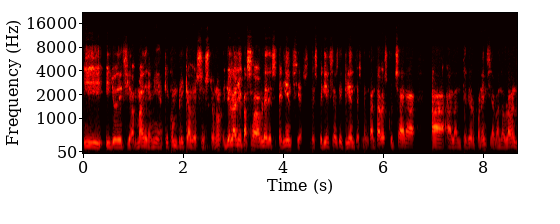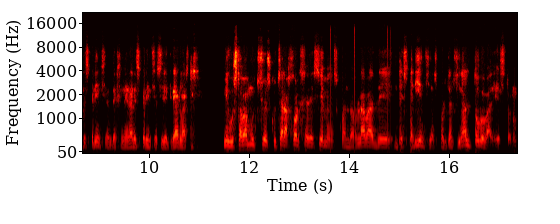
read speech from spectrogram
Y, yo decía, madre mía, qué complicado es esto, ¿no? Yo el año pasado hablé de experiencias, de experiencias de clientes. Me encantaba escuchar a, la anterior ponencia, cuando hablaban de experiencias, de generar experiencias y de crearlas. Me gustaba mucho escuchar a Jorge de Siemens cuando hablaba de, experiencias, porque al final todo va de esto, ¿no?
